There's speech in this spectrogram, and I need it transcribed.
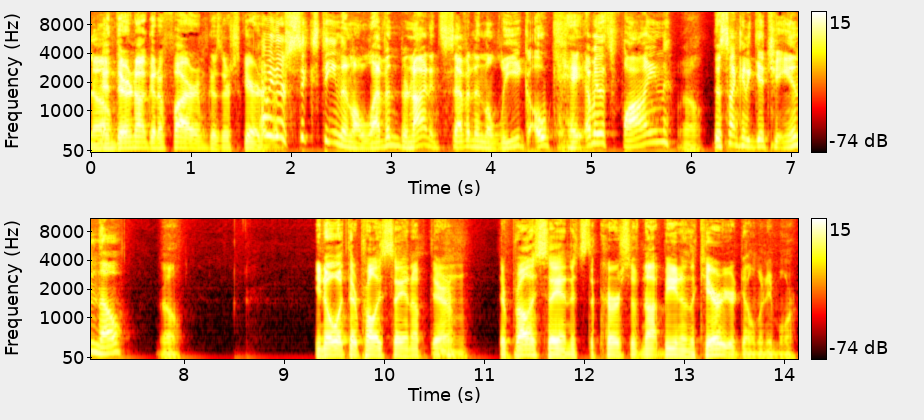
No. and they're not going to fire him because they're scared. I mean, they're 16 and 11. They're 9 and 7 in the league. Okay. I mean, that's fine. well, That's not going to get you in, though. no. You know what they're probably saying up there? Mm. They're probably saying it's the curse of not being in the Carrier Dome anymore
